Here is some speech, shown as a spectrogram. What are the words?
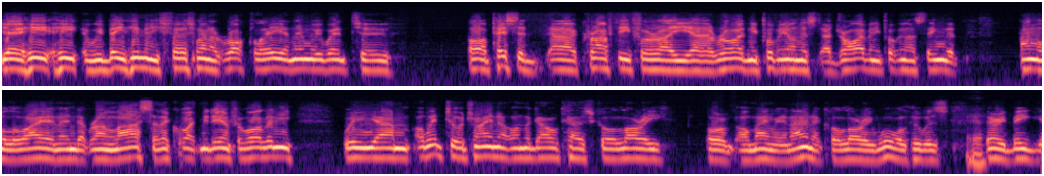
yeah, he, he we beat him in his first one at Rocklea, and then we went to. I pestered uh, Crafty for a uh, ride, and he put me on this uh, drive, and he put me on this thing that hung all the way, and ended up running last. So that quieted me down for a while. Then he we um, I went to a trainer on the Gold Coast called Laurie, or, or mainly an owner called Laurie Wall, who was Yeah. very big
